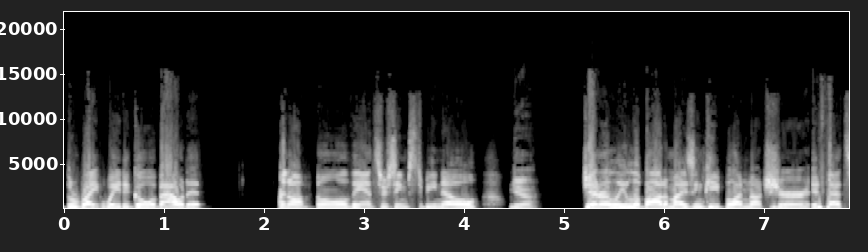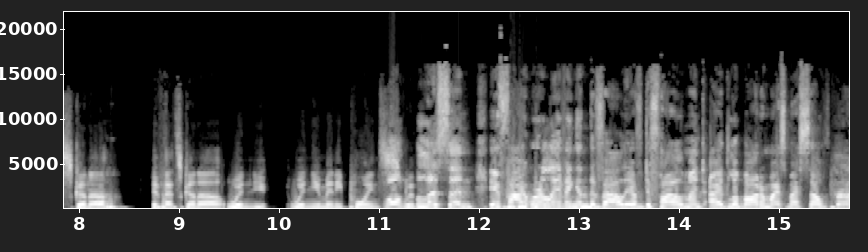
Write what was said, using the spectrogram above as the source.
the right way to go about it? And ob- well, the answer seems to be no Yeah. generally lobotomizing people i'm not sure if that's gonna if that's gonna win you win you many points Well, with listen, if I were living in the valley of defilement, I'd lobotomize myself, bro.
